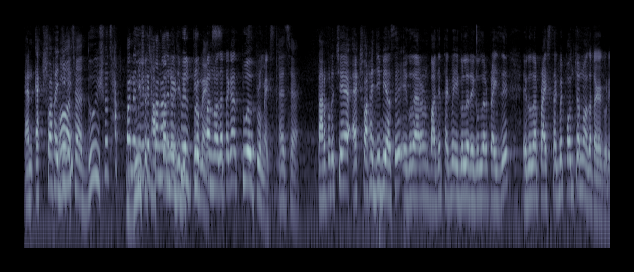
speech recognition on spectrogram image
অ্যান্ড একশো আঠাশ জিবি আচ্ছা দুইশো ছাপ্পান্ন জিবি ছাপ্পান্ন জিবি তিপ্পান্ন হাজার টাকা টুয়েলভ প্রো ম্যাক্স আচ্ছা। তারপর হচ্ছে একশো আঠাশ জিবি আছে এগুলো অ্যারাউন্ড বাজেট থাকবে এগুলো রেগুলার প্রাইসে এগুলোর প্রাইস থাকবে পঞ্চান্ন হাজার টাকা করে।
